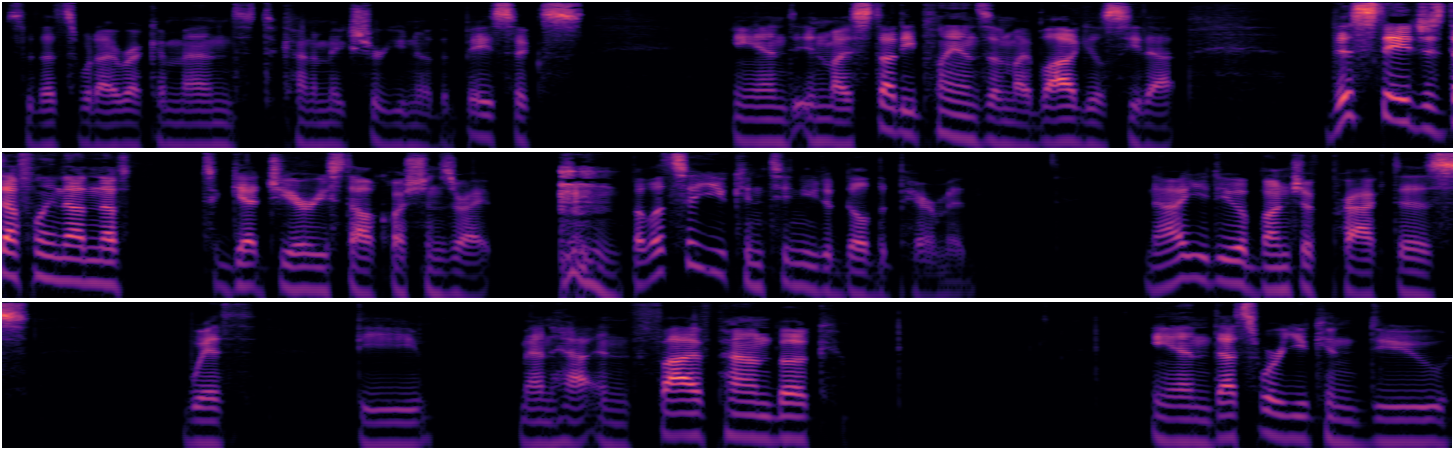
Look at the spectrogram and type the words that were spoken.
So that's what I recommend to kind of make sure you know the basics. And in my study plans on my blog, you'll see that. This stage is definitely not enough to get GRE style questions right. but let's say you continue to build the pyramid. Now you do a bunch of practice with the Manhattan five pound book. And that's where you can do,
